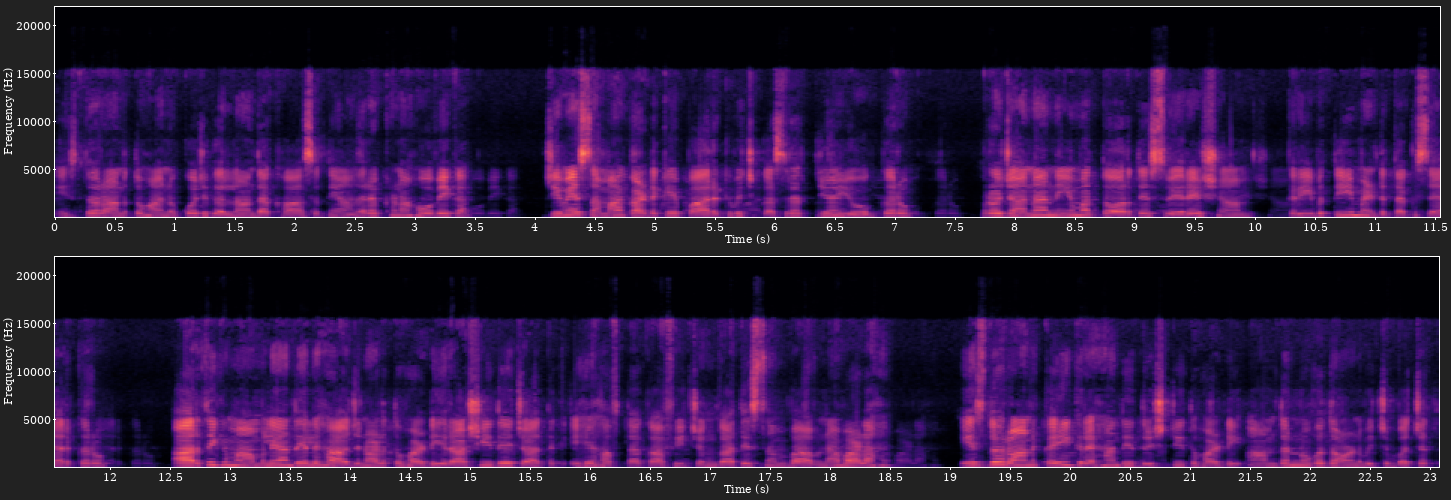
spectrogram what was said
ਇਸ ਦੌਰਾਨ ਤੁਹਾਨੂੰ ਕੁਝ ਗੱਲਾਂ ਦਾ ਖਾਸ ਧਿਆਨ ਰੱਖਣਾ ਹੋਵੇਗਾ। ਜਿਵੇਂ ਸਮਾਂ ਕੱਢ ਕੇ ਪਾਰਕ ਵਿੱਚ ਕਸਰਤ ਜਾਂ ਯੋਗ ਕਰੋ। ਰੋਜ਼ਾਨਾ ਨਿਯਮਤ ਤੌਰ ਤੇ ਸਵੇਰੇ ਸ਼ਾਮ ਕਰੀਬ 30 ਮਿੰਟ ਤੱਕ ਸੈਰ ਕਰੋ। ਆਰਥਿਕ ਮਾਮਲਿਆਂ ਦੇ ਲਿਹਾਜ਼ ਨਾਲ ਤੁਹਾਡੀ ਰਾਸ਼ੀ ਦੇ ਜਾਤਕ ਇਹ ਹਫਤਾ ਕਾਫੀ ਚੰਗਾ ਤੇ ਸੰਭਾਵਨਾ ਵਾਲਾ ਹੈ। ਇਸ ਦੌਰਾਨ ਕਈ ਗ੍ਰਹਿਾਂ ਦੀ ਦ੍ਰਿਸ਼ਟੀ ਤੁਹਾਡੀ ਆਮਦਨ ਨੂੰ ਵਧਾਉਣ ਵਿੱਚ ਬਚਤ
